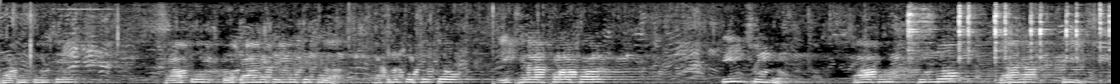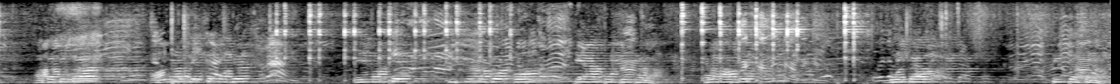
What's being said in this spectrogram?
মাঠে চলছে শাহপুর ও ডানহাটের মধ্যে খেলা। এখনও পর্যন্ত এই খেলার ফলাফল তিন শূন্য। শাহপুর শূন্য ডানহাট তিন। আগামীকাল আপনারা দেখতে পাবেন এই মাঠে কৃষ্ণনগর ও পেয়ার মধ্যে খেলা। খেলা হবে বৈকাল তিনটা সময়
